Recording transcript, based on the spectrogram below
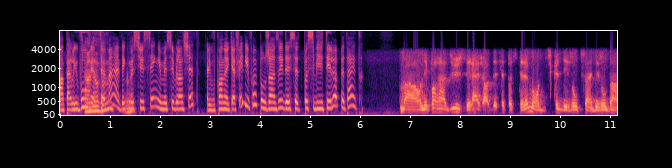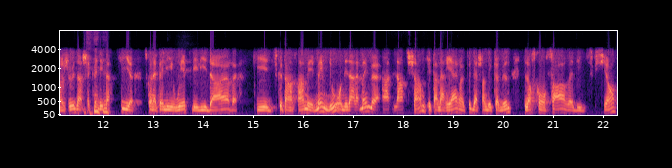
En parlez-vous ouvertement avec M. Singh et M. Blanchette? Allez-vous prendre un café des fois pour jaser de cette possibilité-là, peut-être? Bon, on n'est pas rendu, je dirais, à genre de cette possibilité-là, mais on discute des autres des autres enjeux. Dans chacun des partis, ce qu'on appelle les whips, les leaders, qui discutent ensemble. Et même nous, on est dans la même l'antichambre qui est en arrière un peu de la Chambre des communes. Lorsqu'on sort des discussions,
